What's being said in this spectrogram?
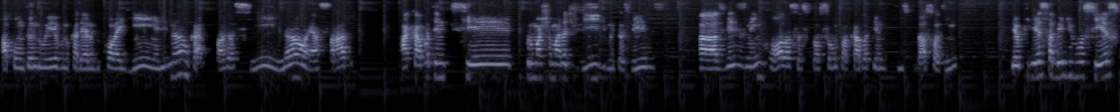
apontando o erro no caderno do coleguinha, ali, não, cara, faz assim, não, é assado, acaba tendo que ser por uma chamada de vídeo, muitas vezes. Às vezes nem rola essa situação, tu acaba tendo que estudar sozinho. Eu queria saber de vocês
